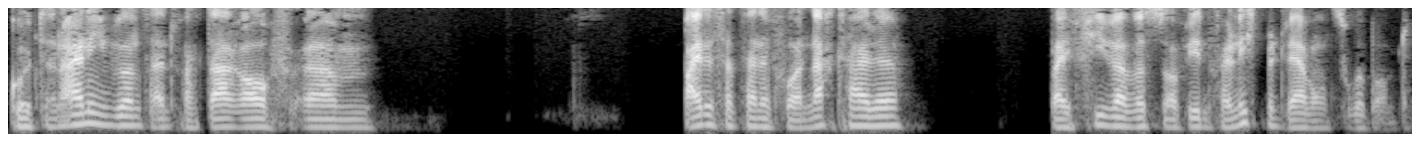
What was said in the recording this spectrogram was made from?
Gut, dann einigen wir uns einfach darauf. Ähm, beides hat seine Vor- und Nachteile. Bei Fever wirst du auf jeden Fall nicht mit Werbung zugebombt.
